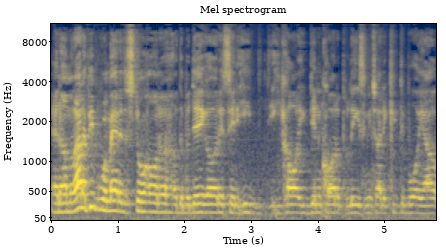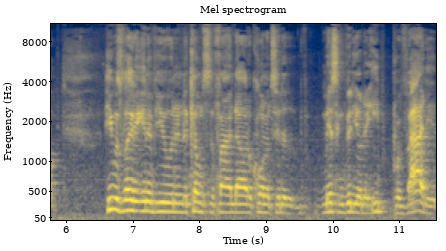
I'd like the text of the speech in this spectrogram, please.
And um, a lot of people were mad at the store owner of the bodega. They said he he called, he didn't call the police, and he tried to kick the boy out. He was later interviewed, and it comes to find out, according to the missing video that he provided,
